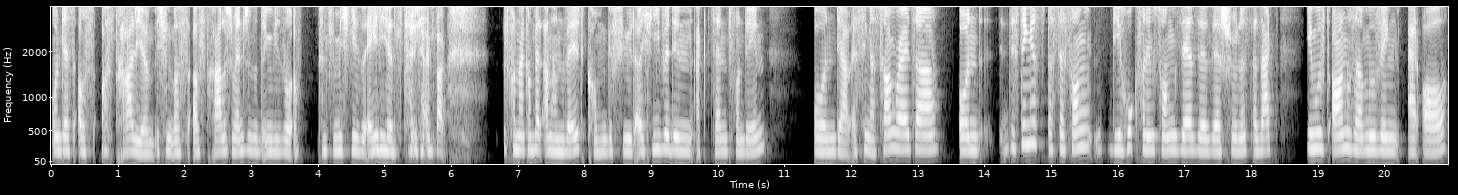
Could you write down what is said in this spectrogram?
Und der ist aus Australien. Ich finde, australische Menschen sind irgendwie so, sind für mich wie so Aliens, weil die einfach von einer komplett anderen Welt kommen gefühlt. Aber ich liebe den Akzent von denen. Und ja, er ist Singer-Songwriter. Und das Ding ist, dass der Song, die Hook von dem Song sehr, sehr, sehr schön ist. Er sagt, You moved on without moving at all.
